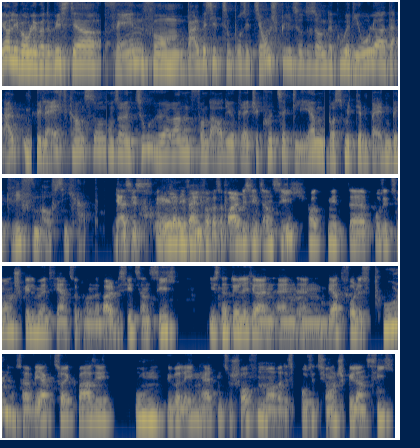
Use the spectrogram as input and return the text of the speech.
Ja, lieber Oliver, du bist ja Fan vom Ballbesitz- und Positionsspiel, sozusagen der Guardiola, der Alpen. Vielleicht kannst du unseren Zuhörern von der Audiogrätsche kurz erklären, was mit den beiden Begriffen auf sich hat. Ja, es ist relativ einfach. Also Ballbesitz an sich hat mit äh, Positionsspiel nur entfernt zu tun. Der Ballbesitz an sich ist natürlich ein, ein, ein wertvolles Tool, also ein Werkzeug quasi, um Überlegenheiten zu schaffen. Aber das Positionsspiel an sich,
